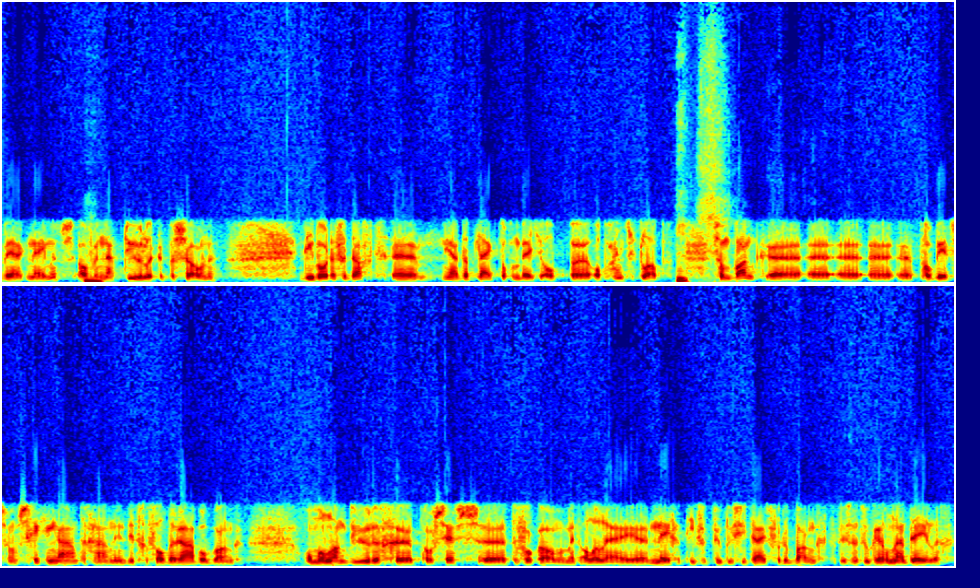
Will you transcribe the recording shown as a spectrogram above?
werknemers, over natuurlijke personen. Die worden verdacht. ja, dat lijkt toch een beetje op, op handjeklap. Ja. Zo'n bank probeert zo'n schikking aan te gaan, in dit geval de Rabobank om een langdurig uh, proces uh, te voorkomen met allerlei uh, negatieve publiciteit voor de bank. Dat is natuurlijk heel nadelig.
